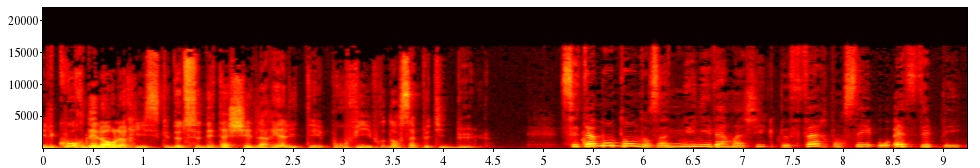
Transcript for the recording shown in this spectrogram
Il court dès lors le risque de se détacher de la réalité pour vivre dans sa petite bulle. Cet abandon dans un univers magique peut faire penser au SDP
